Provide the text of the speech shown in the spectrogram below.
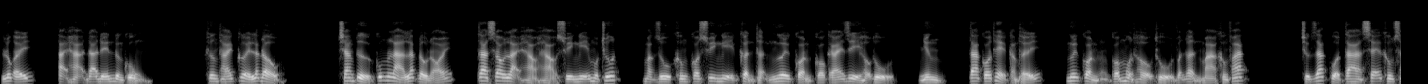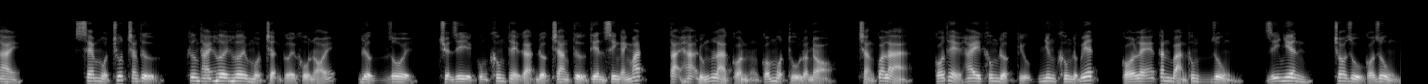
Lúc ấy, tại hạ đã đến đường cùng. Khương thái cười lắc đầu. Trang tử cũng là lắc đầu nói, ta sau lại hảo hảo suy nghĩ một chút, mặc dù không có suy nghĩ cẩn thận ngươi còn có cái gì hậu thủ, nhưng ta có thể cảm thấy, ngươi còn có một hậu thủ vẫn ẩn mà không phát. Trực giác của ta sẽ không sai. Xem một chút trang tử, khương thái hơi hơi một trận cười khổ nói, được rồi, chuyện gì cũng không thể gạt được trang tử tiên sinh ánh mắt, tại hạ đúng là còn có một thủ đoạn nhỏ, chẳng qua là, có thể hay không được cứu nhưng không được biết, có lẽ căn bản không dùng, dĩ nhiên, cho dù có dùng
